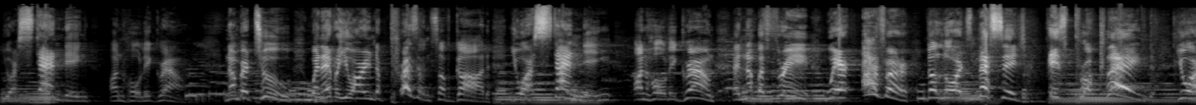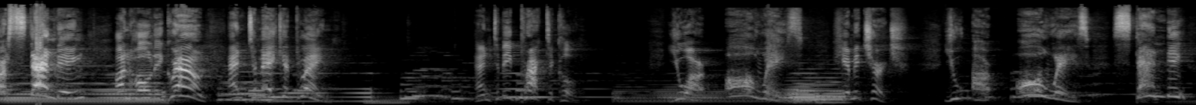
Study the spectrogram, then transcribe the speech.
you are standing on holy ground. Number two, whenever you are in the presence of God, you are standing on holy ground. And number three, wherever the Lord's message is proclaimed, you are standing on holy ground. And to make it plain and to be practical, you are always, hear me, church, you are always standing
